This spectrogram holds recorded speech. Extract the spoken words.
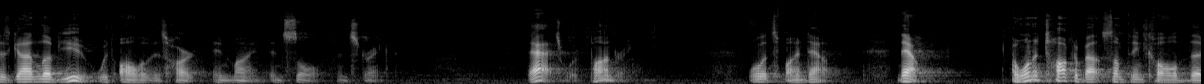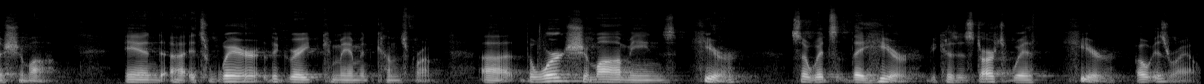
Does God love you with all of his heart and mind and soul and strength? That's worth pondering. Well, let's find out. Now, I want to talk about something called the Shema, and uh, it's where the great commandment comes from. Uh, the word Shema means hear, so it's the hear because it starts with hear, O Israel.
